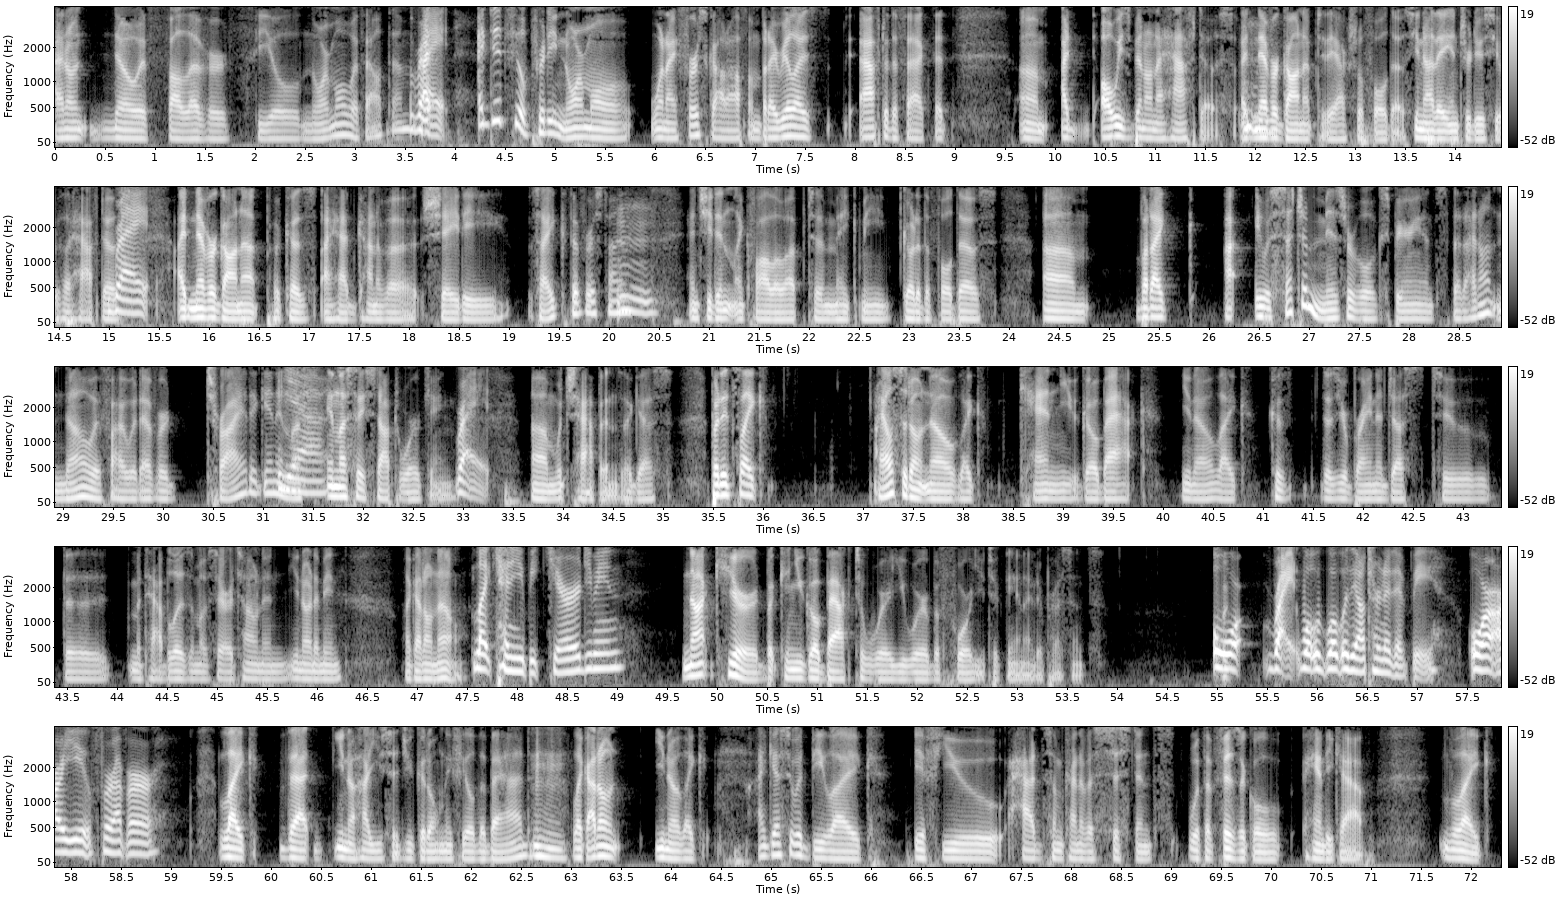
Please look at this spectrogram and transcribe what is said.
I don't know if I'll ever feel normal without them. Right. I, did feel pretty normal when I first got off them, but I realized after the fact that um, I'd always been on a half dose. Mm-hmm. I'd never gone up to the actual full dose. You know how they introduce you with a half dose. Right. I'd never gone up because I had kind of a shady psych the first time, Mm-hmm. And she didn't like follow up to make me go to the full dose. Um, but I, I, it was such a miserable experience that I don't know if I would ever try it again unless Yeah. unless they stopped working. Right. um, which happens, I guess. But it's like, I also don't know, like, can you go back? You know, like, because does your brain adjust to the metabolism of serotonin? You know what I mean? Like, I don't know. Like, can you be cured? You mean? Not cured, but can you go back to where you were before you took the antidepressants? Or right? What would- what would the alternative be? Or are you forever? like that you know how you said you could only feel the bad mm-hmm. like i don't you know like i guess it would be like if you had some kind of assistance with a physical handicap like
